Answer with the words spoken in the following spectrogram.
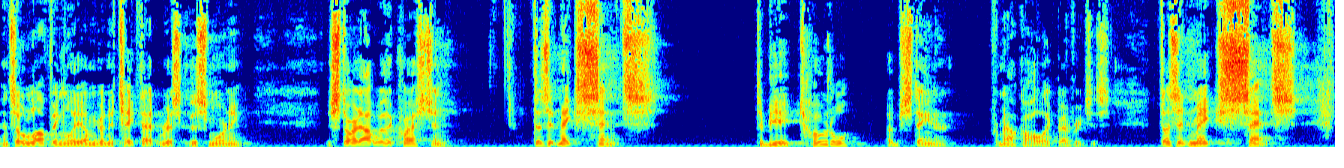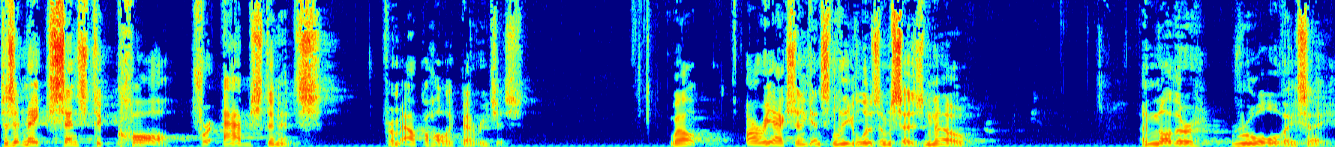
And so lovingly, I'm going to take that risk this morning. Start out with a question. Does it make sense to be a total abstainer from alcoholic beverages? Does it make sense? Does it make sense to call for abstinence from alcoholic beverages? Well, our reaction against legalism says no. Another rule, they say.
